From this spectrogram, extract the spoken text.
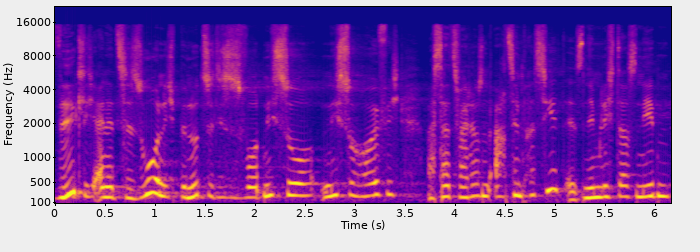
wirklich eine Zäsur und ich benutze dieses Wort nicht so, nicht so häufig, was da 2018 passiert ist. Nämlich, dass neben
